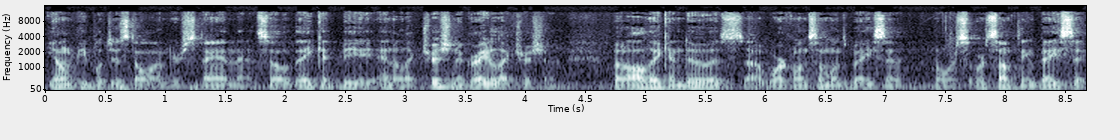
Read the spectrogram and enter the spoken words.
young people just don't understand that. So they could be an electrician, a great electrician, but all they can do is uh, work on someone's basement or, or something basic,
